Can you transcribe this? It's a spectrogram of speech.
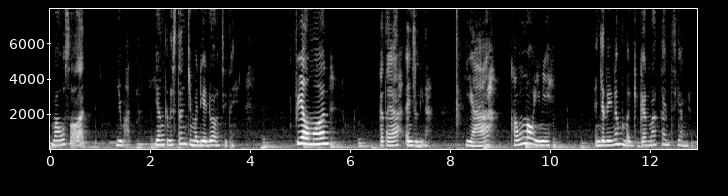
mau sholat Jumat. Yang Kristen cuma dia doang ceritanya Filmon kata ya Angelina. Ya kamu mau ini? Angelina membagikan makan siangnya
